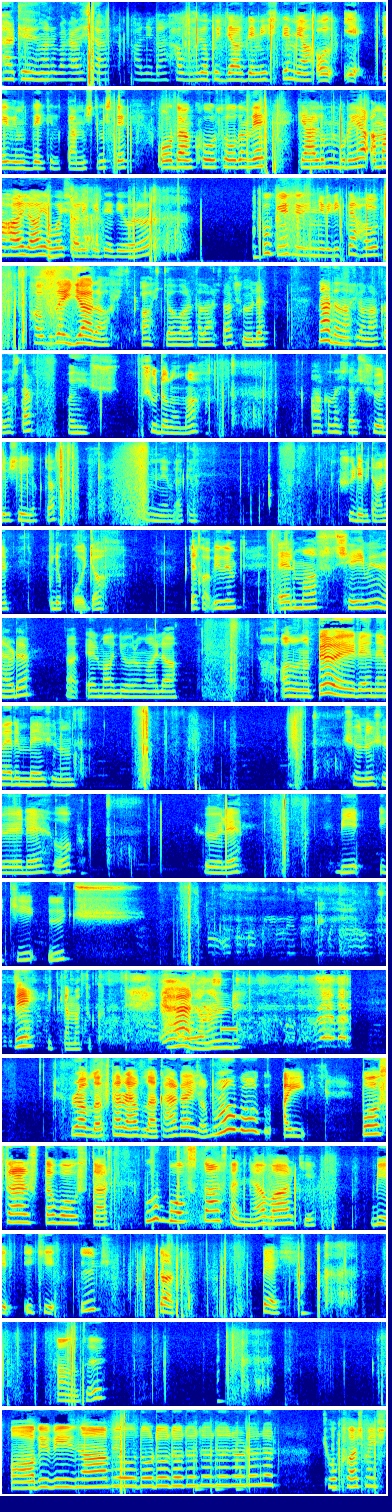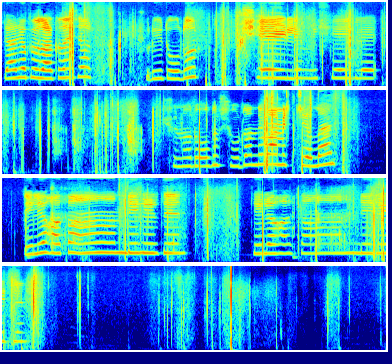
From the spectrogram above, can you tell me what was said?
Herkese merhaba arkadaşlar. Hani ben havuz yapacağım demiştim ya. O e- evimde kilitlenmiştim işte. Oradan kurtuldum ve geldim buraya ama hala yavaş hareket ediyoruz. Bugün sizinle birlikte hav havuza yer aç- açacağız arkadaşlar. Şöyle. Nereden açalım arkadaşlar? Ay, şuradan olmaz. Arkadaşlar şöyle bir şey yapacağız. Şimdi bakın. Şöyle bir tane blok koyacağız. Bir dakika bizim elmas şeyimiz nerede? Ha, elmas diyorum hala. Alana böyle ne verin be şunun. Şunu şöyle hop. Şöyle. Bir, iki, üç. Ve reklam attık. Her zaman Roblox'ta Roblox arkadaşlar. Roblox ay Brawl Stars'ta Brawl Stars. Bu Brawl Stars'ta ne var ki? 1 2 3 4 5 6 Abi biz ne yapıyoruz? Dur dur dur dur dur dur dur dur. Çok saçma işler yapıyoruz arkadaşlar. Şurayı doldur. Bir şeyle bir şeyle şunu doldur. Şuradan devam edeceğiz lan. Deli Hasan delirdin. Deli Hasan delirdin.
